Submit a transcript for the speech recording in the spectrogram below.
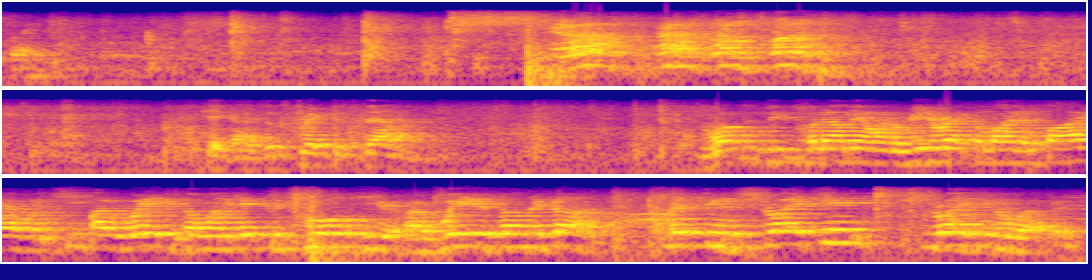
this way. Okay, guys, let's break this down. The weapons being put on me, I want to redirect the line of fire. I want to keep my weight because I want to get control here. My weight is on the gun. Lifting and striking, striking the weapon.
